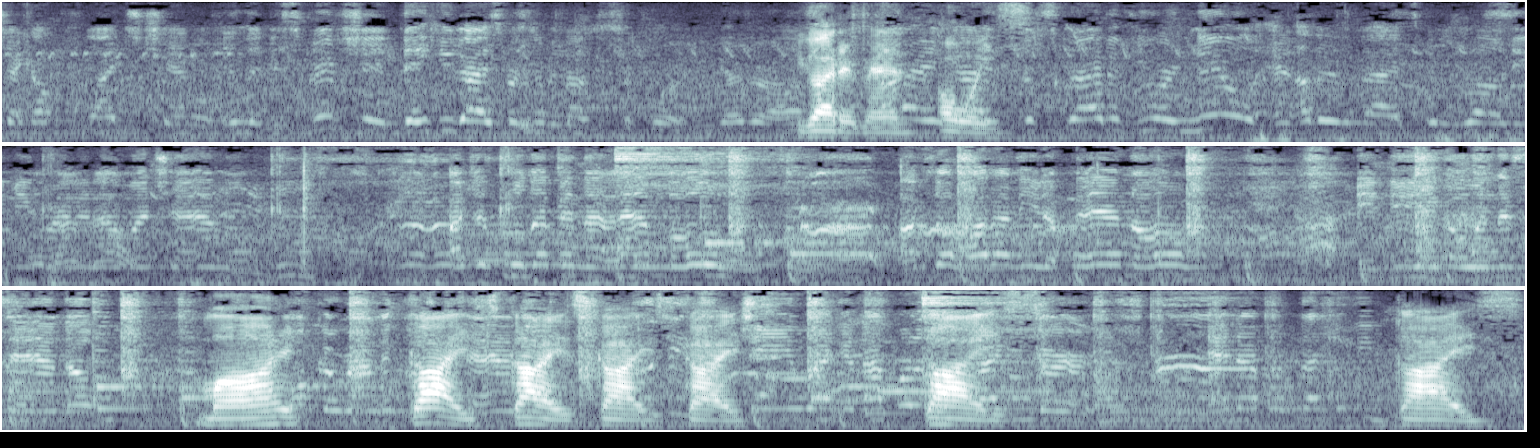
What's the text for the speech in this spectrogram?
check out Flight's channel in the description. Thank you guys for coming out to support. You guys are awesome. You got it, man. All right, Always. Guys, subscribe if you are new, and other than that, it's been Rug. See me running out my channel. I just pulled up in that Lambo. I'm so hot, I need a pano. In Diego in the sando. My Walk guys, guys, guys, guys, guys, guys,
